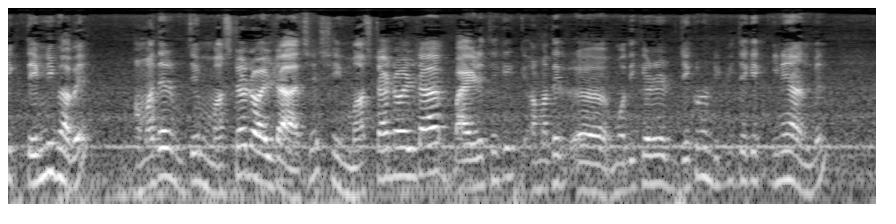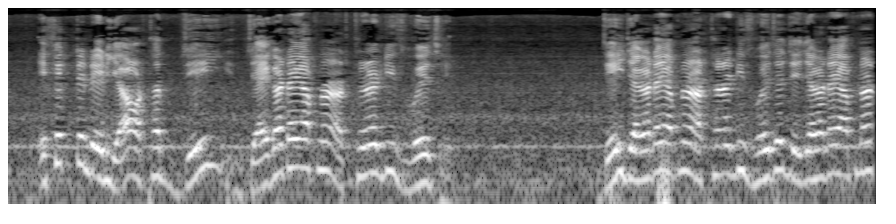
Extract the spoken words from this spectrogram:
ঠিক তেমনিভাবে আমাদের যে মাস্টার্ড অয়েলটা আছে, সেই মাস্টার্ড অয়েলটা বাইরে থেকে আমাদের মোদিকেয়ারের যে কোনো ডিপি থেকে কিনে আনবেন। এফেক্টেড এরিয়া অর্থাৎ যেই জায়গাটায় আপনার আর্থারাইটিস হয়েছে, যেই জায়গাটায় আপনার আর্থারাইটিস হয়েছে, যেই জায়গাটায় আপনার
